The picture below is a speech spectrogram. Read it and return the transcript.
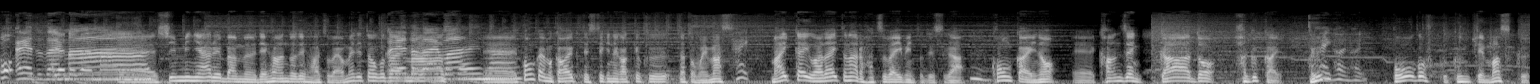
ありがとうございありがとうございまます。えー新ミニアルバム「デフデフ」発売おめでとうございます。えー今回も可愛くて素敵な楽曲だと思います、はい。毎回話題となる発売イベントですが、うん。今回の、えー完全ガードハグ会。えはいはいはい。防護服軍手マスク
